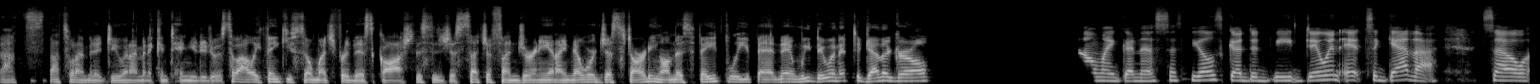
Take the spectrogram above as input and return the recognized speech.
that's that's what I'm going to do and I'm going to continue to do it. So Allie, thank you so much for this. Gosh, this is just such a fun journey and I know we're just starting on this faith leap and and we doing it together, girl. Oh my goodness. It feels good to be doing it together. So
